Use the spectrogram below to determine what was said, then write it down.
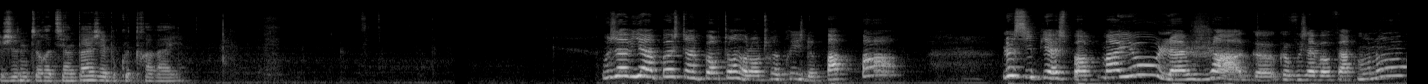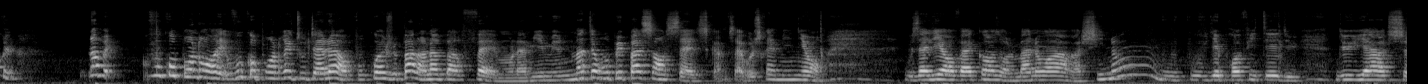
Je ne te retiens pas, j'ai beaucoup de travail. Vous aviez un poste important dans l'entreprise de papa. Le six pièges porte-maillot, la jague que vous avez offerte mon oncle. Non mais vous comprendrez, vous comprendrez tout à l'heure pourquoi je parle à l'imparfait, mon ami. Mais ne m'interrompez pas sans cesse, comme ça vous serez mignon. Vous alliez en vacances dans le manoir à Chinon, vous pouviez profiter du, du yacht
